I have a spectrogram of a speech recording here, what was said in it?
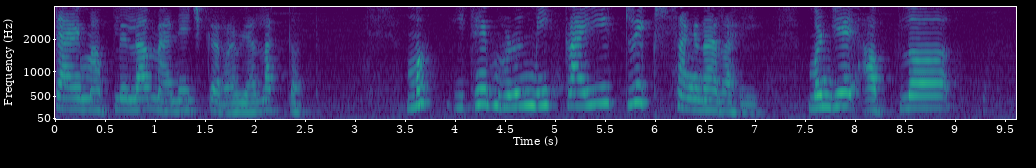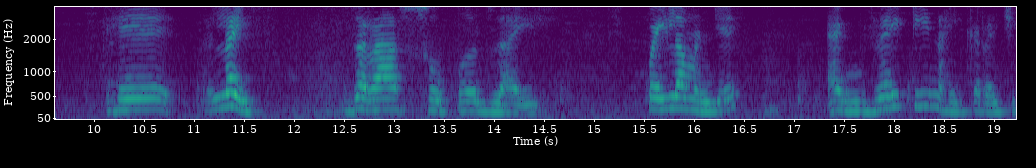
टाईम आपल्याला मॅनेज कराव्या लागतात. मग इथे म्हणून मी काही ट्रिक्स सांगणार आहे. म्हणजे आपलं हे लाईफ जरा सोपं जाईल. पहिलं म्हणजे अँझायटी नाही करायची.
